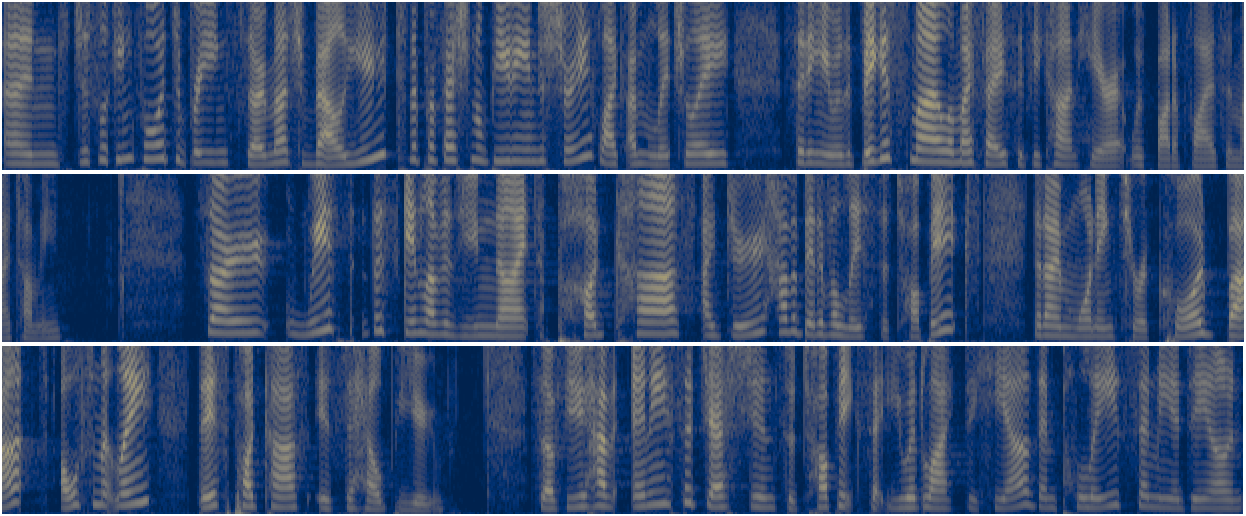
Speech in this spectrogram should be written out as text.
and just looking forward to bringing so much value to the professional beauty industry. Like, I'm literally sitting here with the biggest smile on my face if you can't hear it, with butterflies in my tummy. So, with the Skin Lovers Unite podcast, I do have a bit of a list of topics that I'm wanting to record, but ultimately, this podcast is to help you. So if you have any suggestions or topics that you would like to hear, then please send me a DM,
